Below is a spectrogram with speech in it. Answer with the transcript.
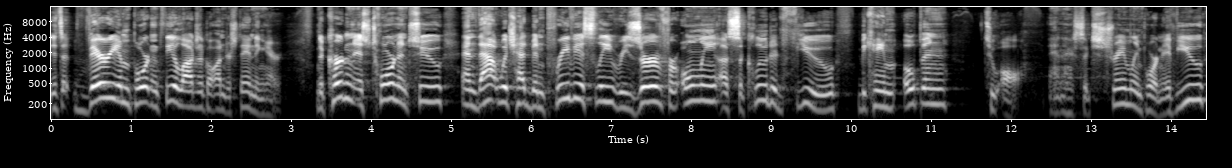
It's a very important theological understanding here. The curtain is torn in two, and that which had been previously reserved for only a secluded few became open to all. And it's extremely important. If you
